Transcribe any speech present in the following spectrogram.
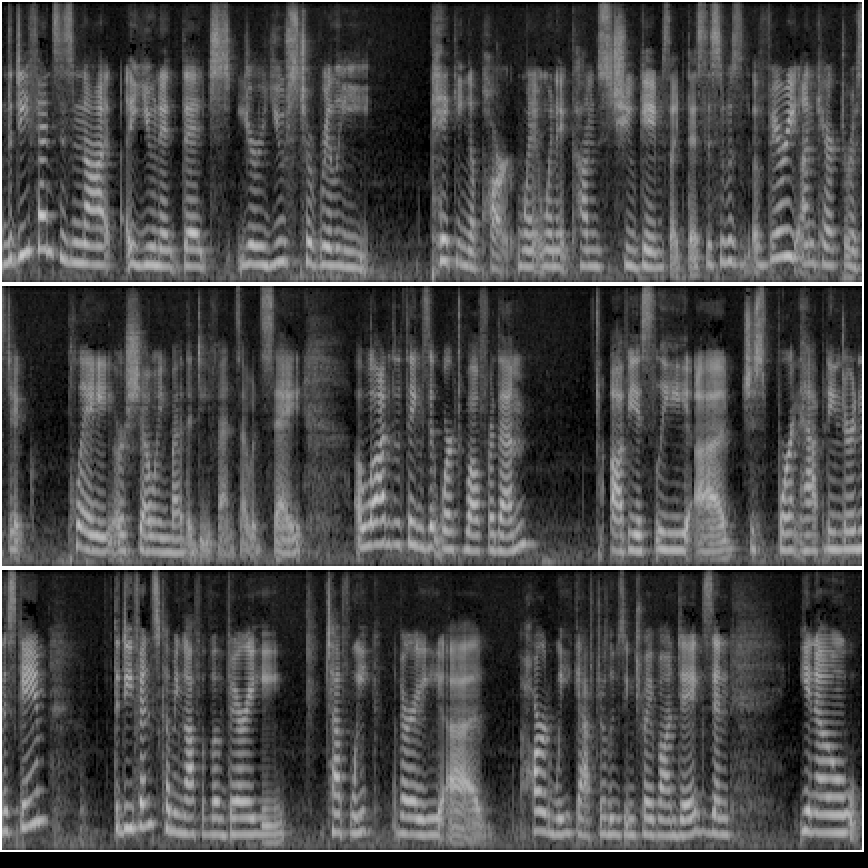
the defense is not a unit that you're used to really picking apart when, when it comes to games like this. This was a very uncharacteristic play or showing by the defense, I would say. A lot of the things that worked well for them obviously uh, just weren't happening during this game. The defense coming off of a very tough week, a very uh, hard week after losing Trevon Diggs. And, you know,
